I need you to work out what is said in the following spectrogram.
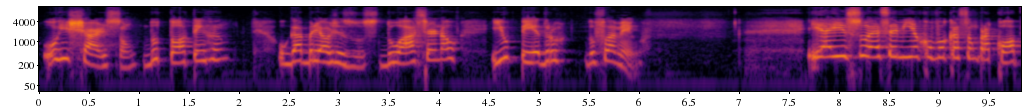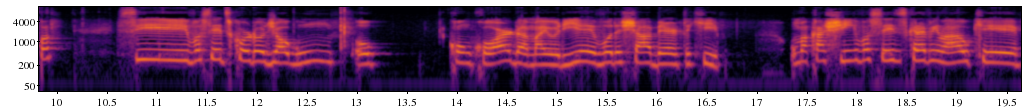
o Richardson, do Tottenham, o Gabriel Jesus, do Arsenal e o Pedro, do Flamengo. E é isso, essa é minha convocação para a Copa. Se você discordou de algum ou concorda, a maioria, eu vou deixar aberto aqui uma caixinha e vocês escrevem lá o que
